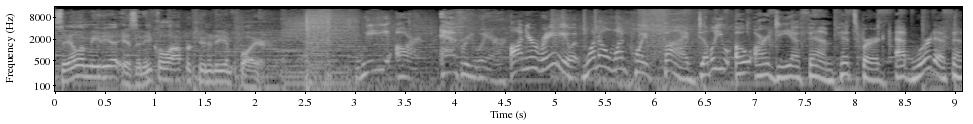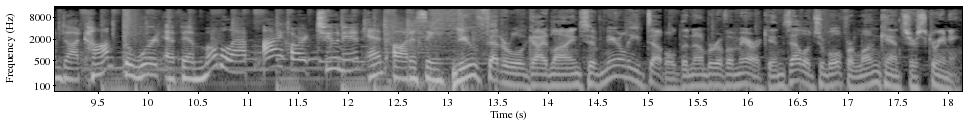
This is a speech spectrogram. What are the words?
Salem Media is an equal opportunity employer. We are everywhere. On your radio at 101.5 WORD FM Pittsburgh, at wordfm.com, the Word FM mobile app, iHeart, TuneIn, and Odyssey. New federal guidelines have nearly doubled the number of Americans eligible for lung cancer screening.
